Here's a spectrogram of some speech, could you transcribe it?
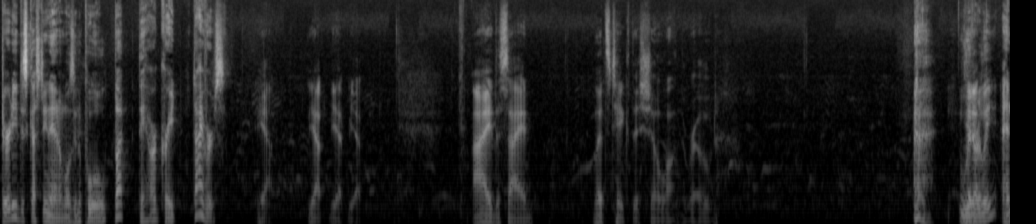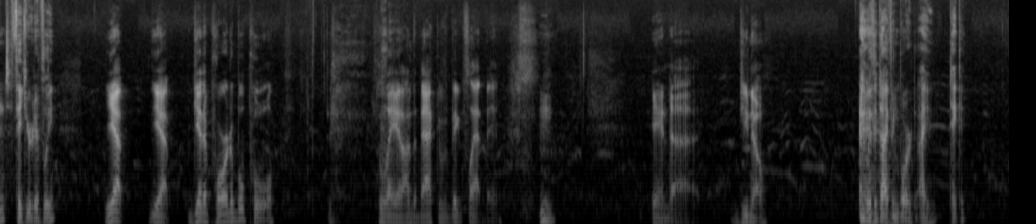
dirty, disgusting animals in a pool, but they are great divers. yeah. Yep, yep, yep. I decide let's take this show on the road. Literally and figuratively. Yep, yep. Get a portable pool, lay it on the back of a big flatbed. And, uh, you know, with a diving board, I take it.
